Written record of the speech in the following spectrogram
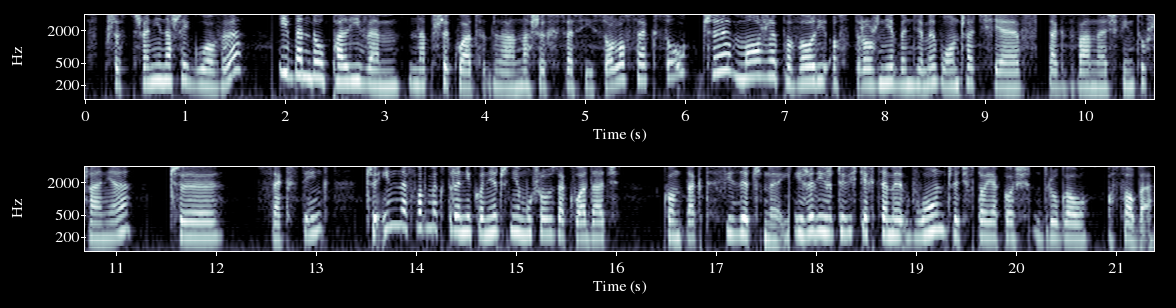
w przestrzeni naszej głowy i będą paliwem na przykład dla naszych sesji solo seksu, czy może powoli, ostrożnie będziemy włączać się w tak zwane świntuszenie, czy sexting, czy inne formy, które niekoniecznie muszą zakładać kontakt fizyczny, jeżeli rzeczywiście chcemy włączyć w to jakoś drugą osobę.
